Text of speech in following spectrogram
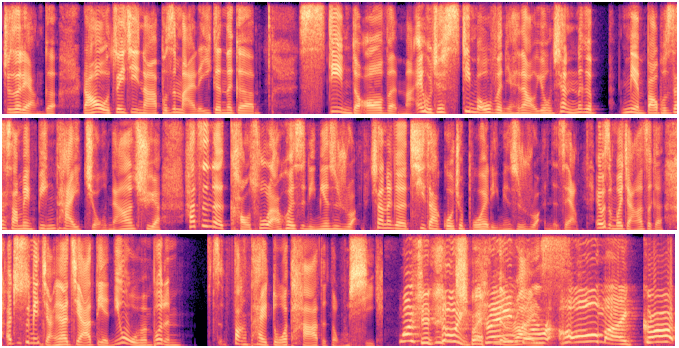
就这两个。然后我最近呢、不是买了一个那个 steam 的 oven 嘛？哎，我觉得 steam oven 也很好用，像你那个面包不是在上面冰太久拿上去啊，它真的烤出来会是里面是软，像那个气炸锅就不会里面是软的这样。哎，为什么会讲到这个啊？就顺便讲一下家电，因为我们不能。放太多他的东西。What you doing? Drain, drain the, the Oh my God!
